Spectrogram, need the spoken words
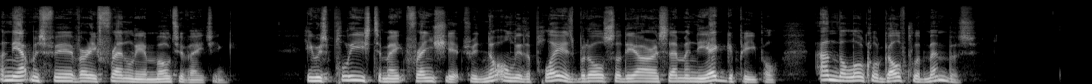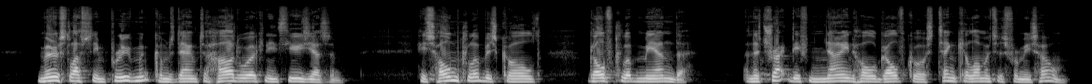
and the atmosphere very friendly and motivating. He was pleased to make friendships with not only the players but also the RSM and the EDGA people and the local golf club members. Miroslav's improvement comes down to hard work and enthusiasm. His home club is called Golf Club Meander, an attractive nine hole golf course 10 kilometres from his home.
